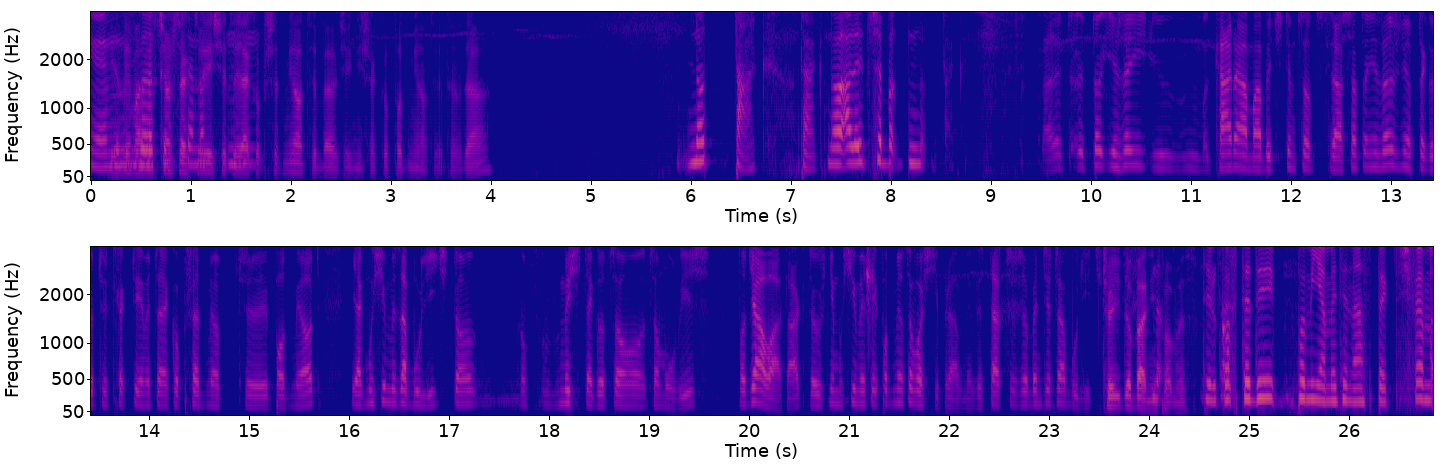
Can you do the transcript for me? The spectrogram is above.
nie wiem, Ja wiem, w ale wciąż traktuje się to jako przedmioty bardziej niż jako podmioty, prawda? No tak, tak, no ale trzeba, no, tak. Ale to, to jeżeli ym, kara ma być tym, co odstrasza, to niezależnie od tego, czy traktujemy to jako przedmiot, czy podmiot, jak musimy zabulić, to no, w- w myśl tego, co, co mówisz, to działa, tak? To już nie musimy tej podmiotowości prawnej. Wystarczy, że będzie trzeba bulić. Czyli do bani No. pomysł. Tylko Tak. wtedy pomijamy ten aspekt świam-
